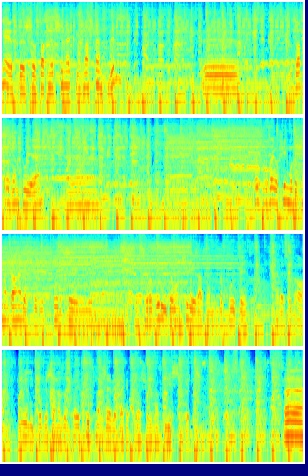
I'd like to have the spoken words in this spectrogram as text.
Nie jest to jeszcze ostatni odcinek. W następnym yy, zaprezentuję yy, coś w rodzaju filmu dokumentalnego, który twórcy yy, zrobili i dołączyli razem do płyty Neverhood. O, Willy powieszone za swoje klub na drzewie, tak jak prosił nas w liście kiedyś. E,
